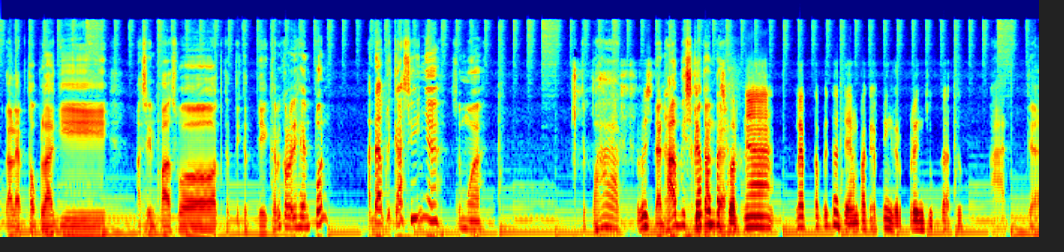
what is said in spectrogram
buka laptop lagi, masukin password, ketik-ketik. Tapi kalau di handphone ada aplikasinya semua, cepat Terus dan habis duit anda. passwordnya laptop itu ada yang pakai fingerprint juga tuh. Ada,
